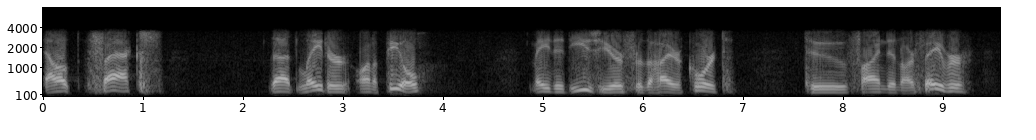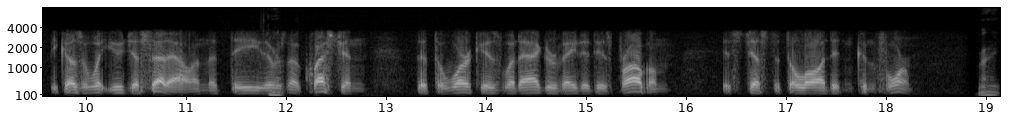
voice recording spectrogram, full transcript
out facts that later, on appeal, made it easier for the higher court to find in our favor because of what you just said, Alan, that the there was no question that the work is what aggravated his problem. It's just that the law didn't conform. Right.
